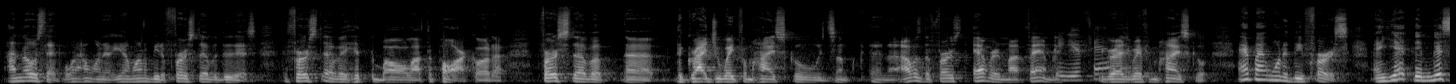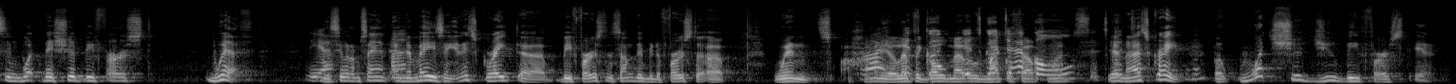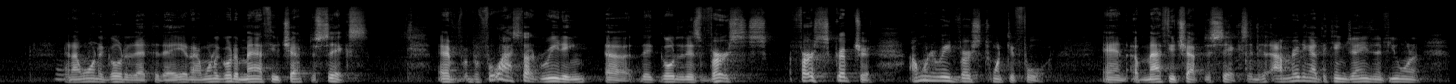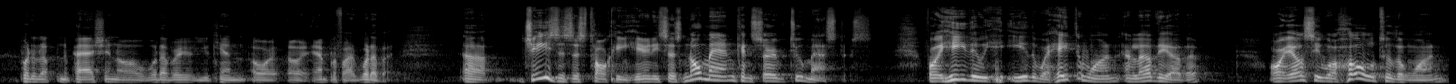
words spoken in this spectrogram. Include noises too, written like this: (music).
I noticed that. Boy, I want to, you know, I want to be the first to ever do this, the first to ever hit the ball out the park, or the first ever uh, to graduate from high school. And some, and I was the first ever in my family, In your to graduate from high school. Everybody want to be first, and yet they're missing what they should be first with. Yeah. You see what I'm saying? And Uh-huh. amazing, and it's great to be first, and some to be the first to uh, win how Right. many Olympic gold medals Michael to have Phelps won. It's yeah, no, that's great. But what should you be first in? And I want to go to that today, and I want to go to Matthew chapter 6. And before I start reading, uh, go to this verse, first scripture, I want to read verse 24 and of Matthew chapter 6. And I'm reading out the King James, and if you want to put it up in the Passion or whatever you can, or, or Amplified, whatever. Uh, Jesus is talking here, and he says, No man can serve two masters, for he either, he either will hate the one and love the other, or else he will hold to the one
